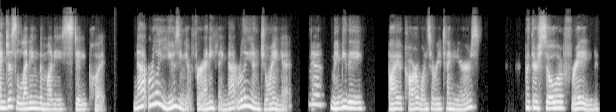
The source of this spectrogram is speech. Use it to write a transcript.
and just letting the money stay put, not really using it for anything, not really enjoying it. Yeah, maybe they buy a car once every 10 years, but they're so afraid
